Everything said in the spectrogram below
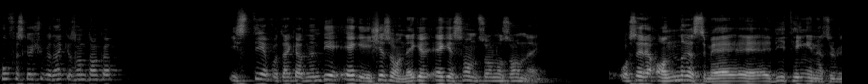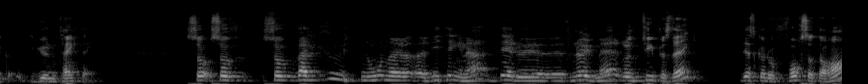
Hvorfor skal ikke tenke sånne tanker? I stedet for å tenke at det, jeg er ikke sånn. Jeg er, jeg er sånn, sånn og sånn. jeg. Og så er det andre som er, er de tingene som du kunne tenkt deg. Så, så, så, velg ut noen av de tingene, det du er fornøyd med rundt typisk deg. Det skal du fortsette å ha,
